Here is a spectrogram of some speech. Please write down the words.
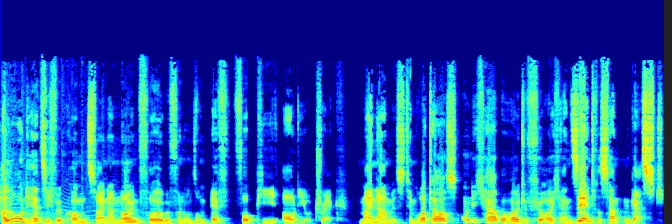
Hallo und herzlich willkommen zu einer neuen Folge von unserem F4P Audio Track. Mein Name ist Tim Rothaus und ich habe heute für euch einen sehr interessanten Gast.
